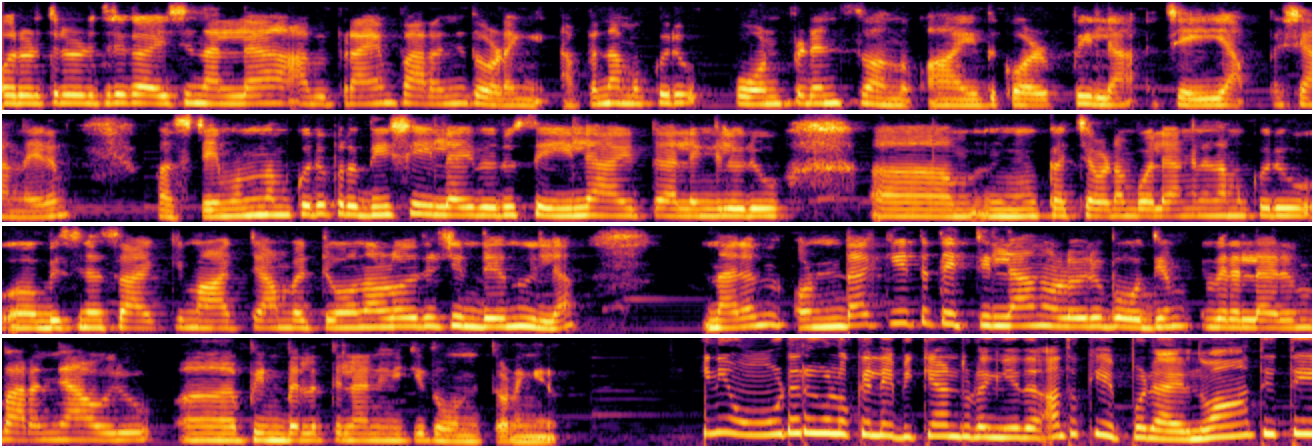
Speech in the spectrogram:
ഓരോരുത്തർ ഓരോരുത്തർ കഴിച്ച് നല്ല അഭിപ്രായം പറഞ്ഞു തുടങ്ങി. അപ്പൊ നമുക്കൊരു കോൺഫിഡൻസ് വന്നു. ആ ഇത് കുഴപ്പമില്ല ചെയ്യാം. പക്ഷെ അന്നേരം ഫസ്റ്റ് ടൈം ഒന്നും നമുക്കൊരു പ്രതീക്ഷയില്ല. ഇതൊരു സെയിലായിട്ട് അല്ലെങ്കിൽ ഒരു കച്ചവടം പോലെ അങ്ങനെ നമുക്കൊരു ബിസിനസ് ആക്കി മാറ്റാൻ പറ്റുമോ എന്നുള്ള ഒരു ചിന്തയൊന്നുമില്ല. എന്നാലും ഉണ്ടാക്കിയിട്ട് തെറ്റില്ല എന്നുള്ളൊരു ബോധ്യം ഇവരെല്ലാവരും പറഞ്ഞ ആ ഒരു പിൻബലത്തിലാണ് എനിക്ക് തോന്നി തുടങ്ങിയത്. ഇനി ഓർഡറുകളൊക്കെ ലഭിക്കാൻ തുടങ്ങിയത് അതൊക്കെ എപ്പോഴായിരുന്നു? ആദ്യത്തെ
